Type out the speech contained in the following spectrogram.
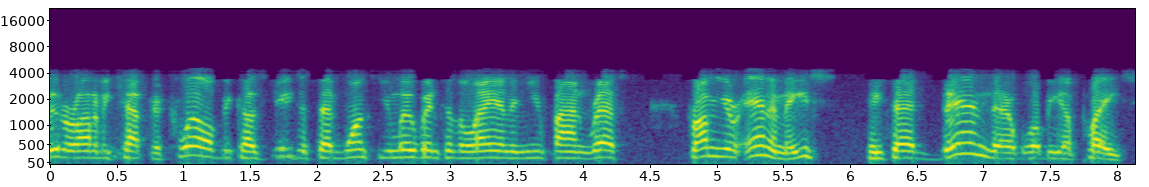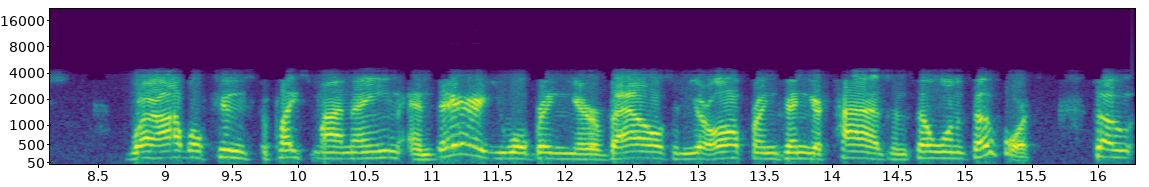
Deuteronomy chapter 12 because Jesus said, once you move into the land and you find rest from your enemies, he said, then there will be a place where I will choose to place my name, and there you will bring your vows and your offerings and your tithes and so on and so forth. So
